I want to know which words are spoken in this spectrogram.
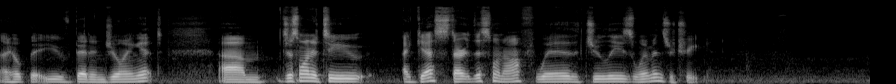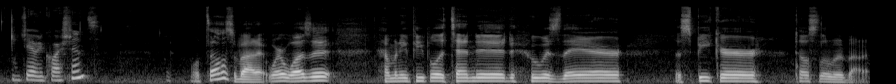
I hope that you've been enjoying it. Um, just wanted to, I guess, start this one off with Julie's women's retreat. Do you have any questions? Well, tell us about it. Where was it? How many people attended, who was there, the speaker. Tell us a little bit about it.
